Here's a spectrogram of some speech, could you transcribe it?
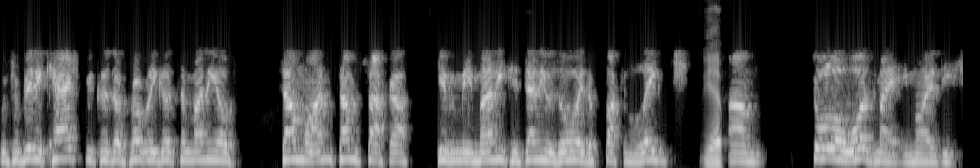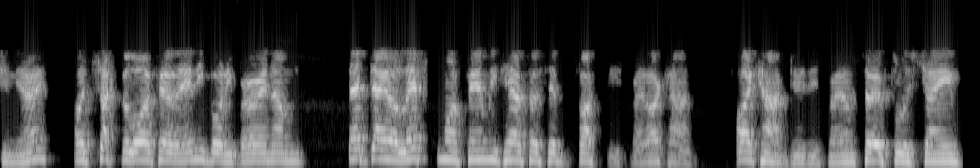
with a bit of cash because I probably got some money off someone, some sucker, giving me money because Danny was always a fucking leech. Yep. Um, all I was, mate, in my addiction. You know, I'd suck the life out of anybody, bro. And um, that day I left my family's house, I said, "Fuck this, man. I can't, I can't do this, man. I'm so full of shame.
